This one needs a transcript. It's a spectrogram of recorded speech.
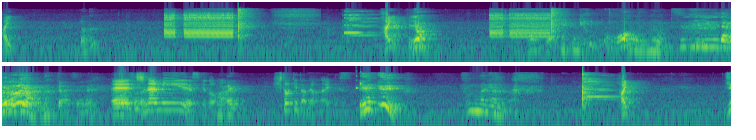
はい。あ6はい藤田さん。4 おもう数字言うだけのゲームになってますよね。えーちなみにですけど、はい。一桁ではないですええそんなにあるんだ。はい。11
